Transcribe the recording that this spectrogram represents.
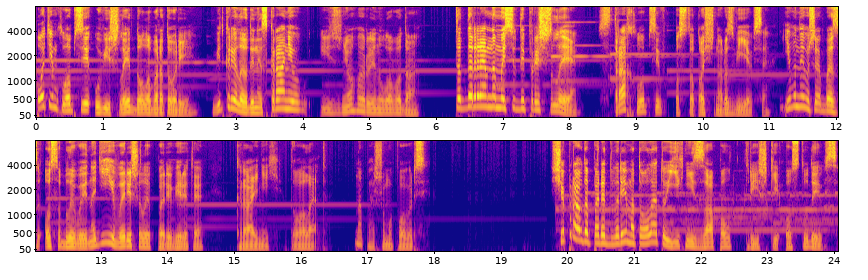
Потім хлопці увійшли до лабораторії, відкрили один із кранів, і з нього ринула вода. Та даремно ми сюди прийшли. Страх хлопців остаточно розвіявся, і вони вже без особливої надії вирішили перевірити крайній туалет на першому поверсі. Щоправда, перед дверима туалету їхній запал трішки остудився.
